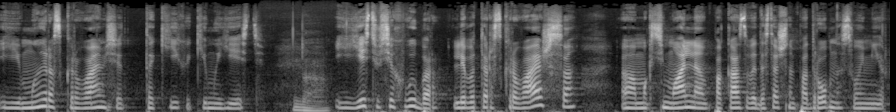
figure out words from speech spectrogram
и мы раскрываемся такие, какие мы есть. Да. И есть у всех выбор. Либо ты раскрываешься а, максимально, показывая достаточно подробно свой мир,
